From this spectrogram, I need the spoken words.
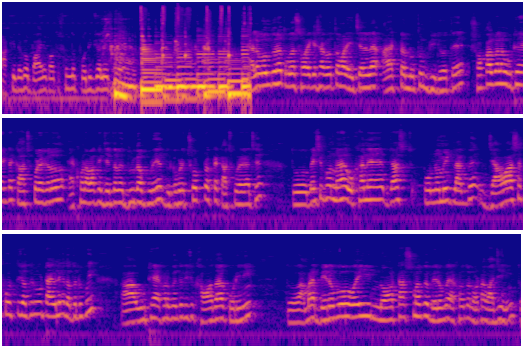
কাকি দেখো বাইরে কত সুন্দর প্রদীপ জ্বালিয়ে হ্যালো বন্ধুরা তোমরা সবাইকে স্বাগত আমার এই চ্যানেলে আর একটা নতুন ভিডিওতে। সকালবেলা উঠে একটা কাজ পড়ে গেল এখন আমাকে যেতে হবে দুর্গাপুরে। দুর্গাপুরে ছোট্ট একটা কাজ পড়ে গেছে। তো বেশিক্ষণ নয়, ওখানে জাস্ট পনেরো মিনিট লাগবে। যাওয়া আসা করতে যতটুকু টাইম লাগে ততটুকুই। উঠে এখনও পর্যন্ত কিছু খাওয়া দাওয়া করিনি। তো আমরা বেরোবো ওই নটার সময় করে বেরোবো, এখন তো নটা বাজিনি। তো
